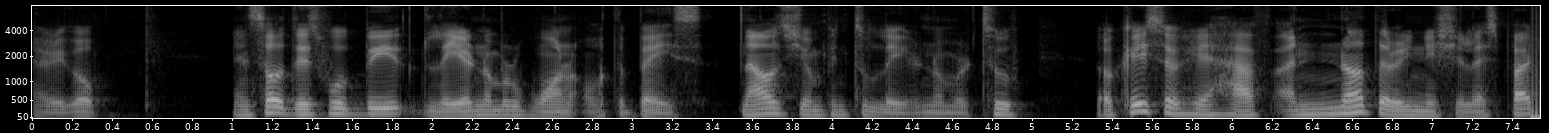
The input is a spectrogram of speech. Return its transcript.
There you go. And so this will be layer number one of the bass. Now let's jump into layer number two. Okay, so here I have another initialized patch.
